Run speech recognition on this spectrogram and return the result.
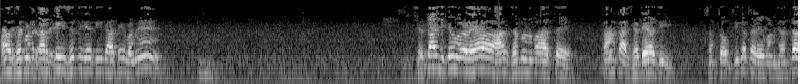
ਹਰ ਸਿਮਰਨ ਕਰਕੇ ਹੀ ਸਿੱਧ ਜਤੀ ਦਾਤੇ ਬਣੇ। ਸਿੱਧਾ ਜੀ ਕਿਉਂ ਰਲਿਆ? ਹਰ ਸਿਮਰਨ ਵਾਸਤੇ ਤਾਂ ਘਰ ਛੱਡਿਆ ਸੀ। ਸੰਤੋਖੀ ਦਾ ਘਰੇ ਬਣ ਜਾਂਦਾ।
